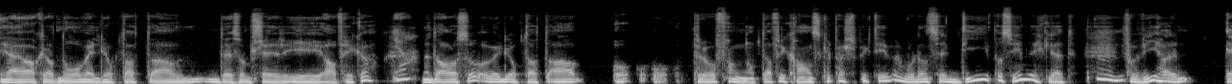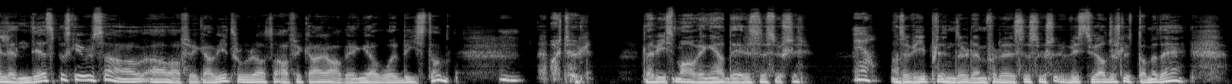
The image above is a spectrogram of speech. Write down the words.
jeg er akkurat nå veldig opptatt av det som skjer i Afrika, ja. men da også veldig opptatt av å, å, prøve å fange opp det afrikanske perspektivet. Hvordan ser de på sin virkelighet? Mm. For vi har en elendighetsbeskrivelse av, av, Afrika. Vi tror at Afrika er avhengig av vår bistand. Mm. Det er bare tull. Det er vi som er avhengig av deres ressurser. Ja. Altså Vi plyndrer dem for deres ressurser. Hvis vi hadde slutta med det,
